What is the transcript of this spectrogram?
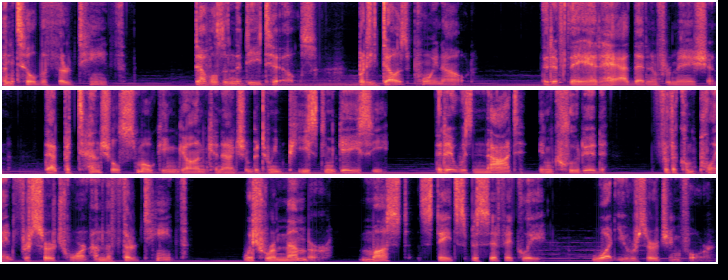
until the 13th. Devil's in the details. But he does point out that if they had had that information, that potential smoking gun connection between Piest and Gacy, that it was not included for the complaint for search warrant on the 13th, which remember must state specifically what you were searching for.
